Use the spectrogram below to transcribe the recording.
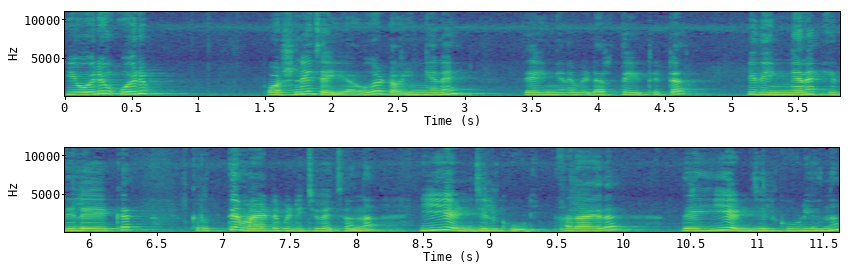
ഈ ഒരു ഒരു പോർഷനേ ചെയ്യാവൂ കേട്ടോ. ഇങ്ങനെ ഇങ്ങനെ വിടർത്തിയിട്ടിട്ട് ഇതിങ്ങനെ ഇതിലേക്ക് കൃത്യമായിട്ട് പിടിച്ചു വെച്ചൊന്ന് ഈ എഡ്ജിൽ കൂടി അതായത് ഈ എഡ്ജിൽ കൂടി ഒന്ന്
